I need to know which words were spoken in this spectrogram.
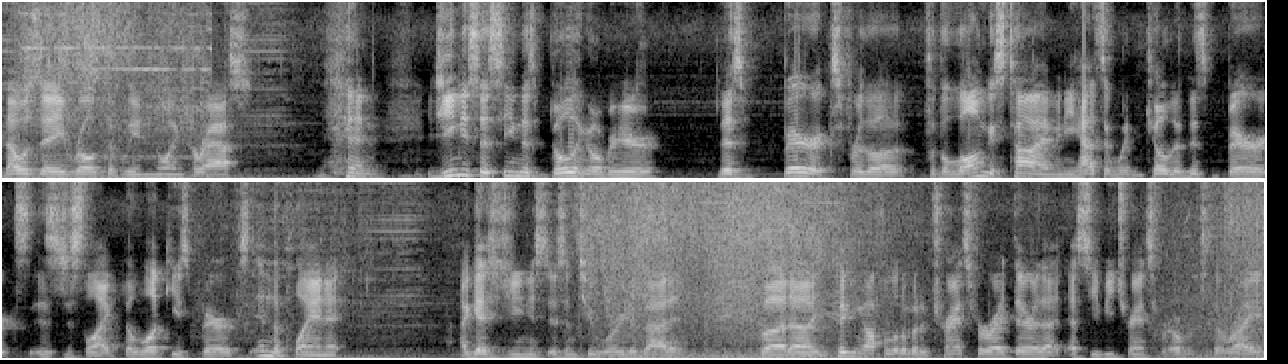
that was a relatively annoying harass. And Genius has seen this building over here, this barracks for the for the longest time, and he hasn't went and killed it. This barracks is just like the luckiest barracks in the planet. I guess Genius isn't too worried about it, but uh, he's picking off a little bit of transfer right there, that SCV transfer over to the right.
